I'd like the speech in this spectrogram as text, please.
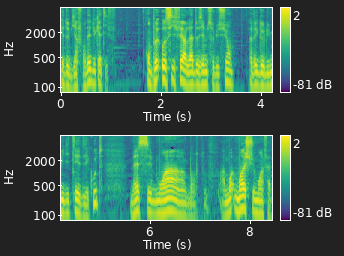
et de bien fondés éducatifs. On peut aussi faire la deuxième solution avec de l'humilité et de l'écoute, mais c'est moins. Ah, moi, je suis moins fan.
